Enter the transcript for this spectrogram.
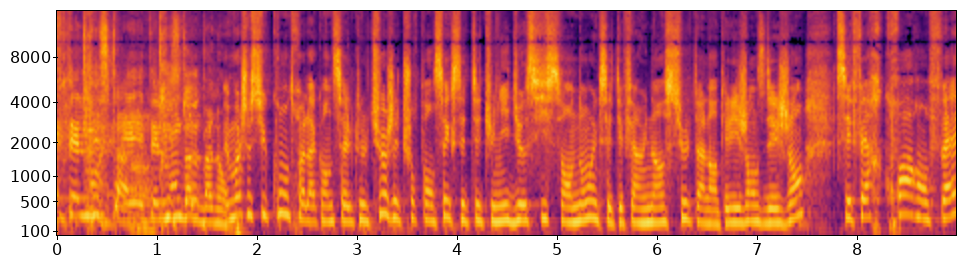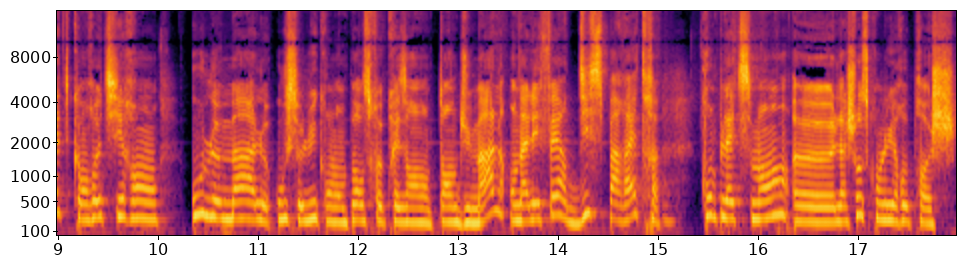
est tellement, est tellement d'autres. Moi, je suis contre la cancel culture. J'ai toujours pensé que c'était une idiotie sans nom et que c'était faire une insulte à l'intelligence des gens. C'est faire croire, en fait, qu'en retirant ou le mal ou celui qu'on pense représentant du mal, on allait faire disparaître complètement euh, la chose qu'on lui reproche.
